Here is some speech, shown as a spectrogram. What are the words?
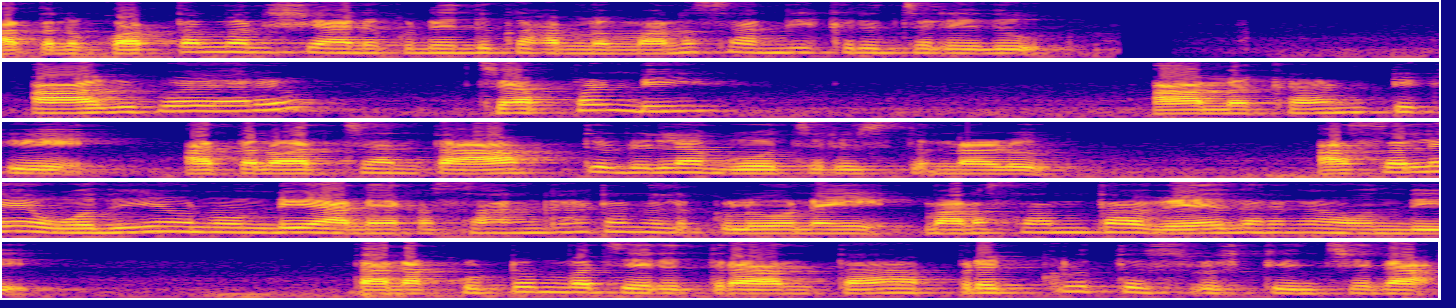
అతను కొత్త మనిషి అనుకునేందుకు ఆమె మనసు అంగీకరించలేదు. ఆగిపోయారు? చెప్పండి. ఆమె కంటికి అతను అత్యంత ఆప్తుడిలా గోచరిస్తున్నాడు. అసలే ఉదయం నుండి అనేక సంఘటనలకు లోనై మనసంతా వేదనగా ఉంది. తన కుటుంబ చరిత్ర అంతా ప్రకృతి సృష్టించిన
